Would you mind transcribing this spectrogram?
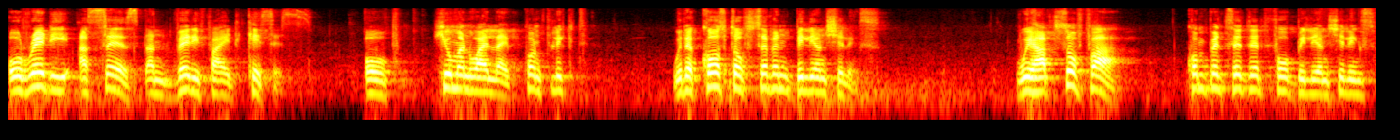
already assessed and verified cases of human wildlife conflict with a cost of 7 billion shillings. We have so far compensated 4 billion shillings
